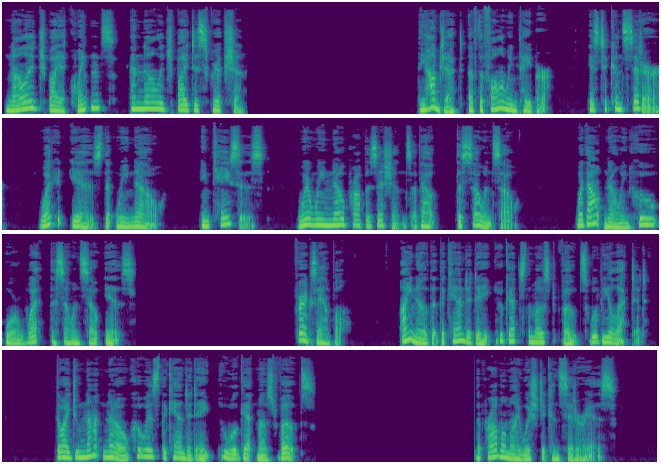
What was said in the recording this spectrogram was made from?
Knowledge by acquaintance and knowledge by description. The object of the following paper is to consider what it is that we know in cases where we know propositions about the so and so without knowing who or what the so and so is. For example, I know that the candidate who gets the most votes will be elected, though I do not know who is the candidate who will get most votes. The problem I wish to consider is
